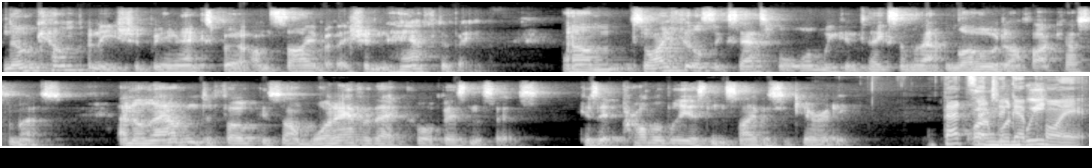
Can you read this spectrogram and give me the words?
No company should be an expert on cyber, they shouldn't have to be. Um, so I feel successful when we can take some of that load off our customers and allow them to focus on whatever their core business is, because it probably isn't cybersecurity. That's such well, a good we, point.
